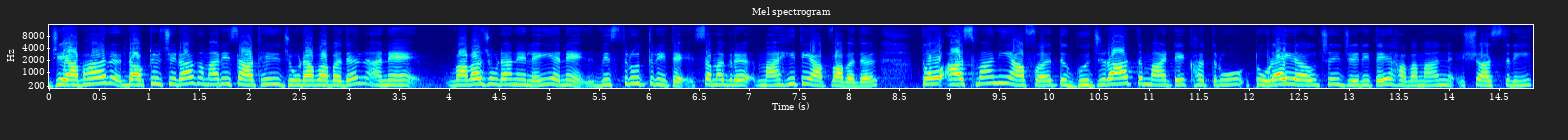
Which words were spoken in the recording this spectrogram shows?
જી આભાર. ડોક્ટર ચિરાગ અમારી સાથે જોડાવા બદલ અને વાવાઝોડાને લઈ અને વિસ્તૃત રીતે સમગ્ર માહિતી આપવા બદલ તો આસમાની આફત ગુજરાત માટે ખતરું ટોળાઈ રહ્યું છે. જે રીતે હવામાન શાસ્ત્રી,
